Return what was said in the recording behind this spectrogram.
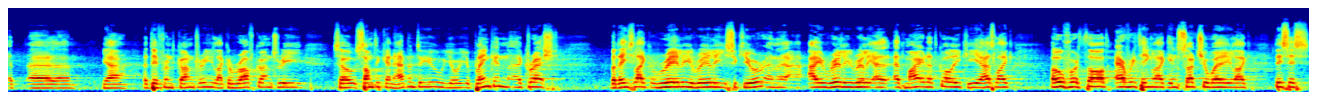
a uh, yeah a different country, like a rough country. So something can happen to you. Your your plane can uh, crash but he's like really, really secure, and I really, really admire that colleague. He has like overthought everything like in such a way, like this is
